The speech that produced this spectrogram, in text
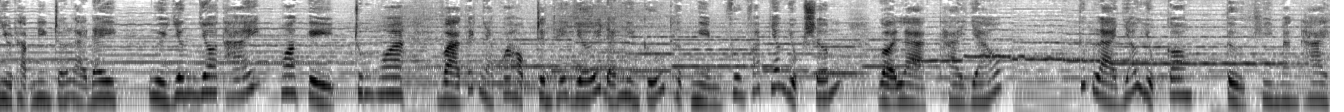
Nhiều thập niên trở lại đây, người dân Do Thái, Hoa Kỳ, Trung Hoa và các nhà khoa học trên thế giới đã nghiên cứu thực nghiệm phương pháp giáo dục sớm gọi là thai giáo, tức là giáo dục con từ khi mang thai.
